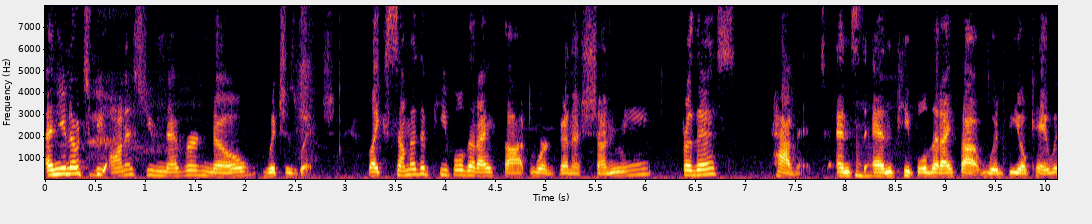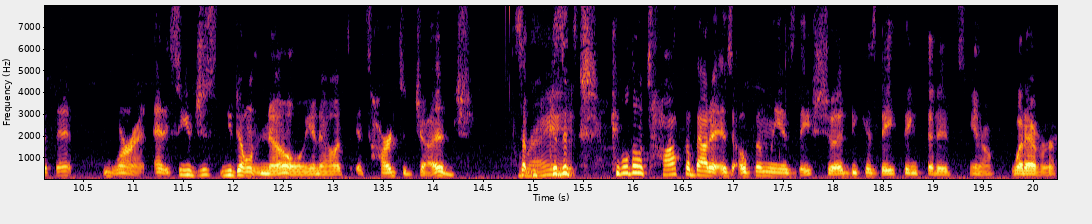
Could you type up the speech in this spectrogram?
And you know, to be honest, you never know which is which. Like some of the people that I thought were gonna shun me for this haven't, and mm-hmm. and people that I thought would be okay with it weren't, and so you just you don't know. You know, it's it's hard to judge because it's Right. people don't talk about it as openly as they should because they think that it's you know whatever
